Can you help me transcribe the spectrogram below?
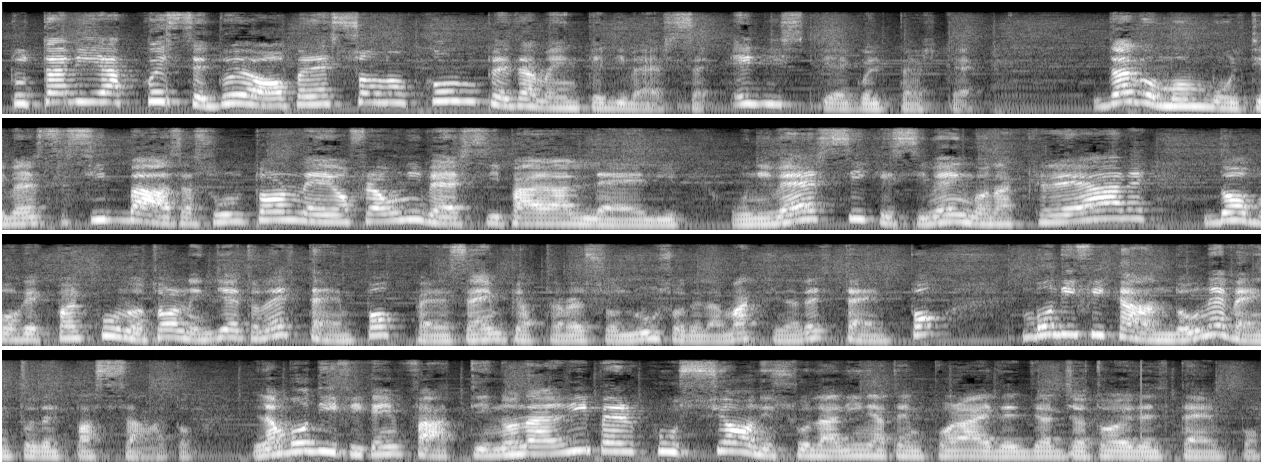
tuttavia queste due opere sono completamente diverse e vi spiego il perché. Dragon Ball Multiverse si basa su un torneo fra universi paralleli, universi che si vengono a creare dopo che qualcuno torna indietro nel tempo, per esempio attraverso l'uso della macchina del tempo, modificando un evento del passato. La modifica infatti non ha ripercussioni sulla linea temporale del viaggiatore del tempo,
